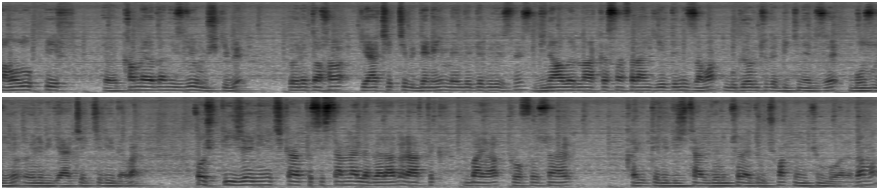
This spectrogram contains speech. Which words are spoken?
analog bir e, kameradan izliyormuş gibi böyle daha gerçekçi bir deneyim elde edebilirsiniz. Binaların arkasına falan girdiğiniz zaman bu görüntü de bir nebze bozuluyor. Öyle bir gerçekçiliği de var. Hoş DJ yeni çıkarttığı sistemlerle beraber artık bayağı profesyonel kaliteli dijital görüntülerle uçmak mümkün bu arada ama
